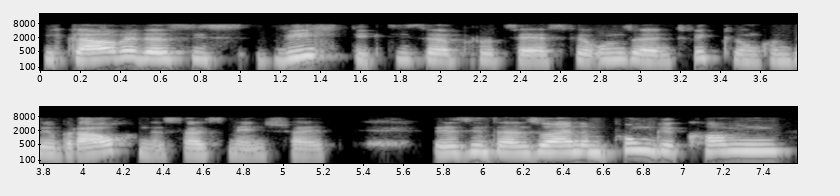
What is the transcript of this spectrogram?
Ich glaube, das ist wichtig, dieser Prozess für unsere Entwicklung und wir brauchen es als Menschheit. Wir sind an so einem Punkt gekommen,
